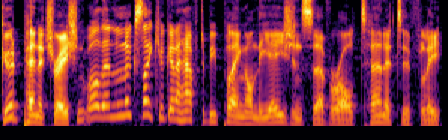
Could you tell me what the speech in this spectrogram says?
good penetration, well, then it looks like you're going to have to be playing on the Asian server alternatively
